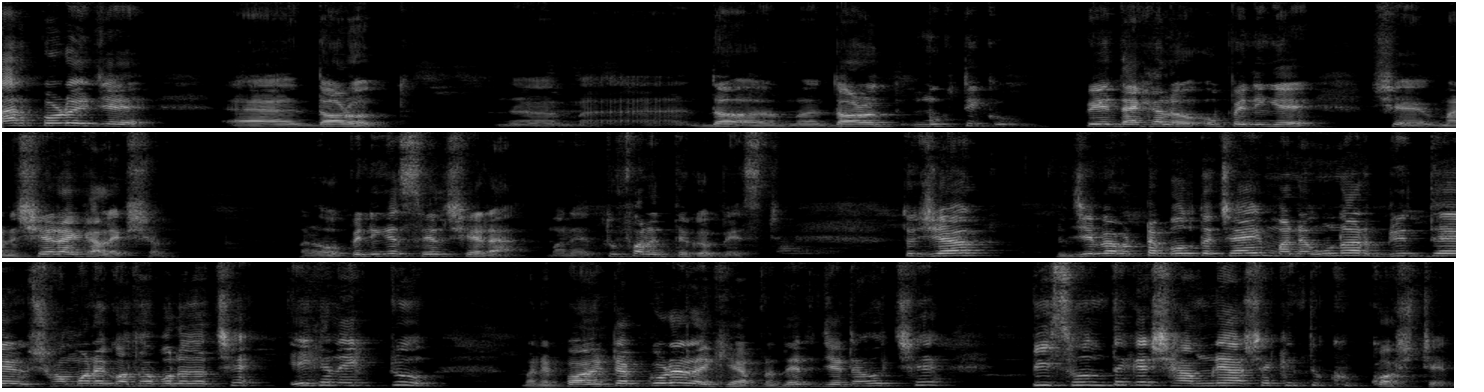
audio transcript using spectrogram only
তারপরে যে দরদ দরদ মুক্তি পেয়ে দেখাল ওপেনিংয়ে মানে সেরা কালেকশন মানে ওপেনিংয়ে সেল সেরা মানে তুফানের থেকেও বেস্ট তো যাই হোক, যে ব্যাপারটা বলতে চাই মানে ওনার বিরুদ্ধে সমানে কথা বলে যাচ্ছে। এখানে একটু মানে পয়েন্ট আপ করে রাখি আপনাদের, যেটা হচ্ছে পিছন থেকে সামনে আসা কিন্তু খুব কষ্টের।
